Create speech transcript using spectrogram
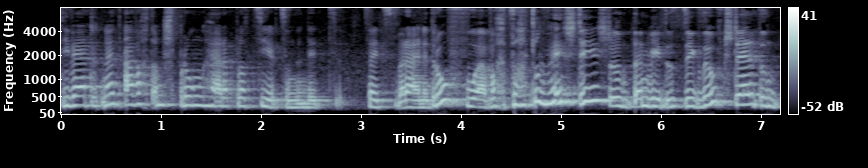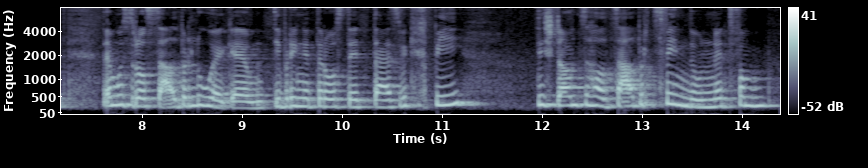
die werden nicht einfach am Sprung her platziert, sondern dort setzt man einen drauf, der einfach sattelfest ist und dann wird das Zeug aufgestellt und dann muss der Ross selber schauen. Und die bringen den Ross dort wirklich bei, die Distanzen halt selber zu finden und nicht vom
